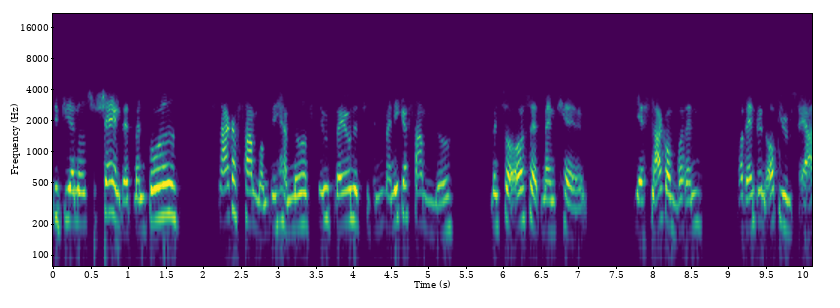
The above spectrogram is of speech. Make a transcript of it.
det bliver noget socialt, at man både snakker sammen om det her med at skrive brevene til dem, man ikke er sammen med, men så også, at man kan ja, snakke om, hvordan, hvordan den oplevelse er.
